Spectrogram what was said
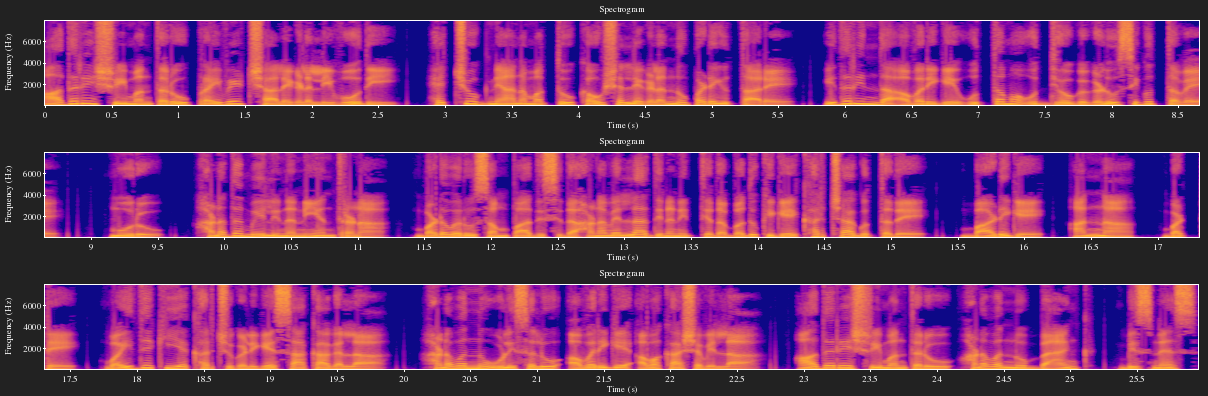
ಆದರೆ ಶ್ರೀಮಂತರು ಪ್ರೈವೇಟ್ ಶಾಲೆಗಳಲ್ಲಿ ಓದಿ ಹೆಚ್ಚು ಜ್ಞಾನ ಮತ್ತು ಕೌಶಲ್ಯಗಳನ್ನು ಪಡೆಯುತ್ತಾರೆ. ಇದರಿಂದ ಅವರಿಗೆ ಉತ್ತಮ ಉದ್ಯೋಗಗಳು ಸಿಗುತ್ತವೆ. ಮೂರು, ಹಣದ ಮೇಲಿನ ನಿಯಂತ್ರಣ. ಬಡವರು ಸಂಪಾದಿಸಿದ ಹಣವೆಲ್ಲ ದಿನನಿತ್ಯದ ಬದುಕಿಗೆ ಖರ್ಚಾಗುತ್ತದೆ. ಬಾಡಿಗೆ, ಅನ್ನ, ಬಟ್ಟೆ, ವೈದ್ಯಕೀಯ ಖರ್ಚುಗಳಿಗೆ ಸಾಕಾಗಲ್ಲ. ಹಣವನ್ನು ಉಳಿಸಲು ಅವರಿಗೆ ಅವಕಾಶವಿಲ್ಲ. ಆದರೆ ಶ್ರೀಮಂತರು ಹಣವನ್ನು ಬ್ಯಾಂಕ್, ಬಿಸ್ನೆಸ್,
